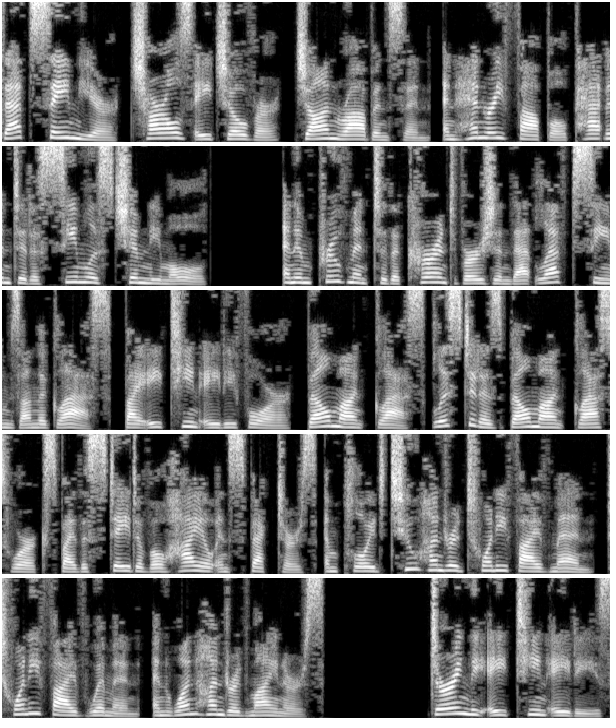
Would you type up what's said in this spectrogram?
That same year, Charles H. Over, John Robinson, and Henry Foppel patented a seamless chimney mold, an improvement to the current version that left seams on the glass. By 1884, Belmont Glass listed as Belmont Glass Works by the state of Ohio inspectors employed 225 men, 25 women, and 100 miners. During the 1880s,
